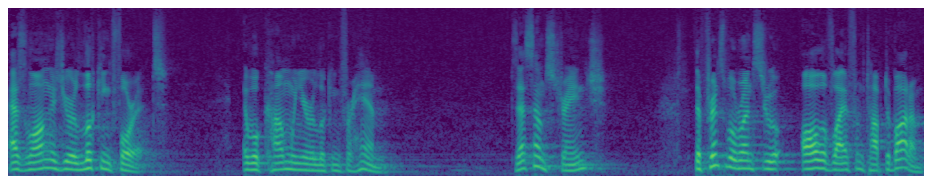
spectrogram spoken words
as long as you're looking for it. It will come when you're looking for him. Does that sound strange? The principle runs through all of life from top to bottom.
